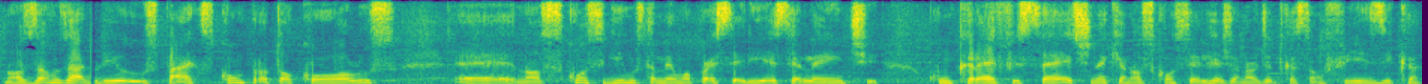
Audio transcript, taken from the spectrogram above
Nós vamos abrir os parques com protocolos. É, nós conseguimos também uma parceria excelente com o CREF 7, né, que é nosso Conselho Regional de Educação Física,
